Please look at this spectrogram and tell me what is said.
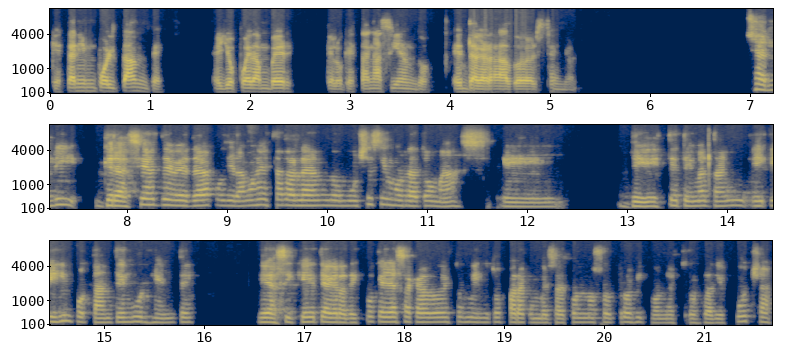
que es tan importante, ellos puedan ver que lo que están haciendo es de agrado del Señor. Charlie, gracias de verdad. Pudiéramos estar hablando muchísimo rato más eh, de este tema tan, e, es, importante, es urgente. Eh, así que te agradezco que hayas sacado estos minutos para conversar con nosotros y con nuestros radioescuchas.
